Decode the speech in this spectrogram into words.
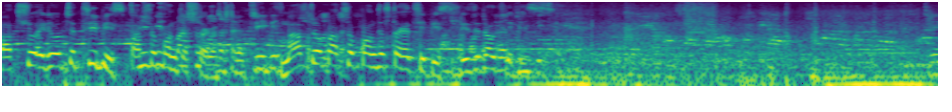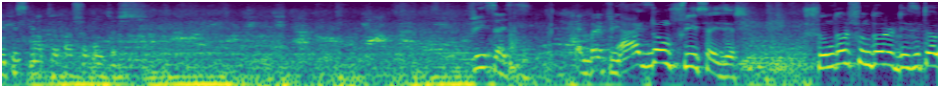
পাঁচশো এটা হচ্ছে থ্রি পিস পাঁচশো পঞ্চাশ টাকা। মাত্র পাঁচশো পঞ্চাশ। টাকা three piece digital three piece three piece মাত্র পাঁচশো পঞ্চাশ। ফ্রি সাইজ একদম ফ্রি সাইজের সুন্দর সুন্দর ডিজিটাল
